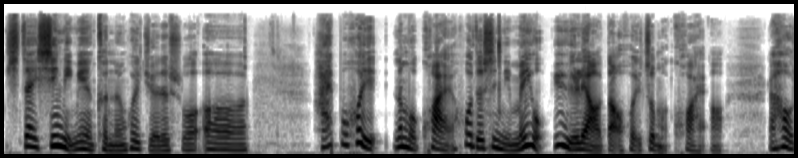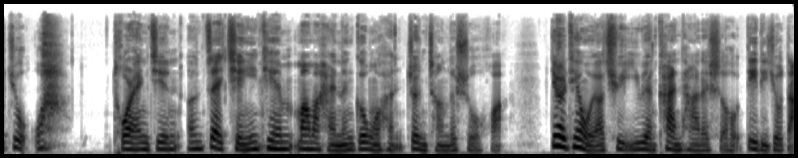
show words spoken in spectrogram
在心里面可能会觉得说，呃，还不会那么快，或者是你没有预料到会这么快啊。然后就哇，突然间，嗯，在前一天妈妈还能跟我很正常的说话，第二天我要去医院看他的时候，弟弟就打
